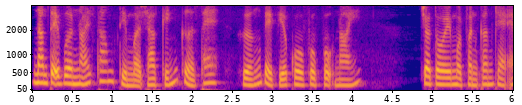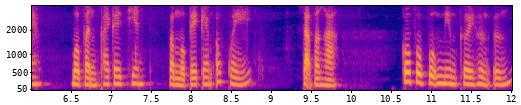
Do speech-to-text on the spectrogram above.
Nam tuệ vừa nói xong thì mở ra kính cửa xe, hướng về phía cô phục vụ nói. Cho tôi một phần cơm trẻ em, một phần khoai cây chiên và một cây kem ốc quế. Dạ vâng ạ. Cô phục vụ mỉm cười hưởng ứng,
